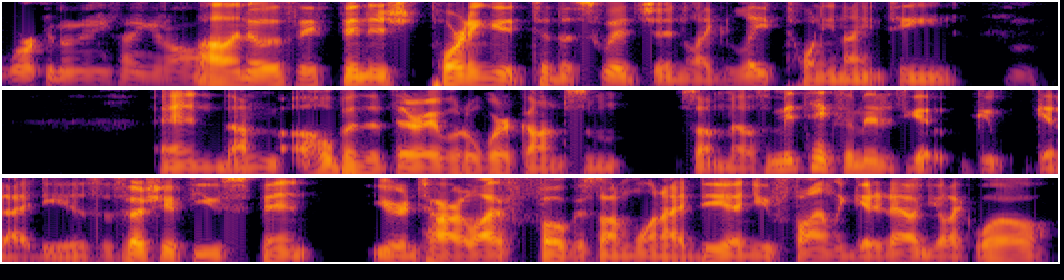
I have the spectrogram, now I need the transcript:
working on anything at all? All I know is they finished porting it to the Switch in like late 2019, Hmm. and I'm hoping that they're able to work on some something else. I mean, it takes a minute to get get, get ideas, especially if you spent your entire life focused on one idea and you finally get it out. And you're like, well,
